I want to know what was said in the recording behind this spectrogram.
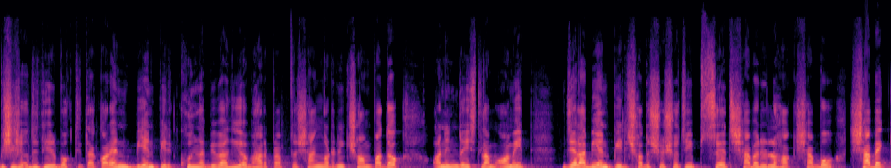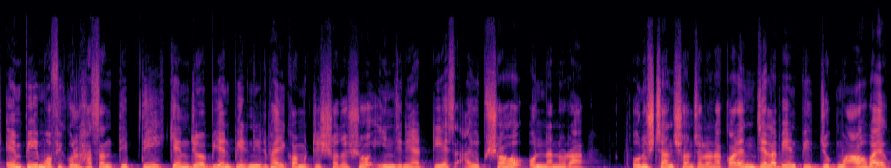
বিশেষ অতিথির বক্তৃতা করেন বিএনপির খুলনা বিভাগীয় ভারপ্রাপ্ত সাংগঠনিক সম্পাদক অনিন্দ ইসলাম অমিত, জেলা বিএনপির সদস্য সচিব সৈয়দ সাবেরুল হক সাবু, সাবেক এমপি মফিকুল হাসান তিপ্তি, কেন্দ্রীয় বিএনপির নির্বাহী কমিটির সদস্য ইঞ্জিনিয়ার টিএস আয়ুব সহ অন্যান্যরা। অনুষ্ঠান সঞ্চালনা করেন জেলা বিএনপির যুগ্ম আহ্বায়ক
